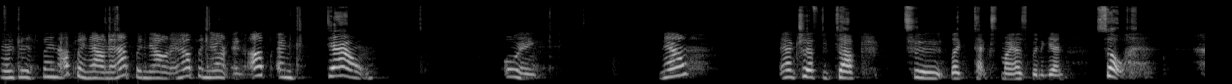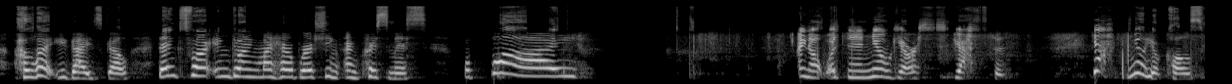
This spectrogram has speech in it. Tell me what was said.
Because it's been up and down and up and down and up and down and up and down. Okay. Now, I actually have to talk to, like, text my husband again. So, I'll let you guys go. Thanks for enjoying my hair brushing and Christmas. Bye-bye. I know, what's the New Year's? Yes. Yeah, New Year clothes.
